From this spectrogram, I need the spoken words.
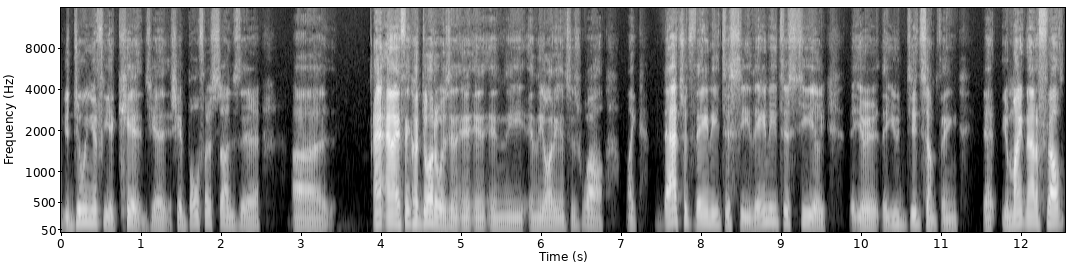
you're doing it for your kids. Yeah, she had both her sons there, uh, and, and I think her daughter was in, in in the in the audience as well. Like that's what they need to see. They need to see that you that you did something that you might not have felt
